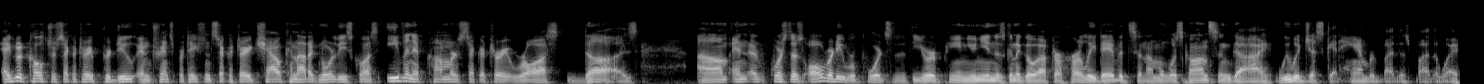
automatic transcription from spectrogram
Agriculture Secretary Perdue and Transportation Secretary Chao cannot ignore these costs, even if Commerce Secretary Ross does. Um, and of course, there's already reports that the European Union is going to go after Harley Davidson. I'm a Wisconsin guy. We would just get hammered by this, by the way.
